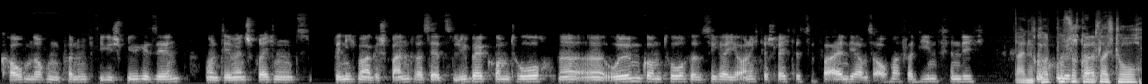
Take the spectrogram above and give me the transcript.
kaum noch ein vernünftiges Spiel gesehen. Und dementsprechend bin ich mal gespannt, was jetzt Lübeck kommt hoch, ne? Äh, Ulm kommt hoch. Das ist sicherlich auch nicht der schlechteste Verein. Die haben es auch mal verdient, finde ich. Deine Cottbusser kommt vielleicht hoch.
